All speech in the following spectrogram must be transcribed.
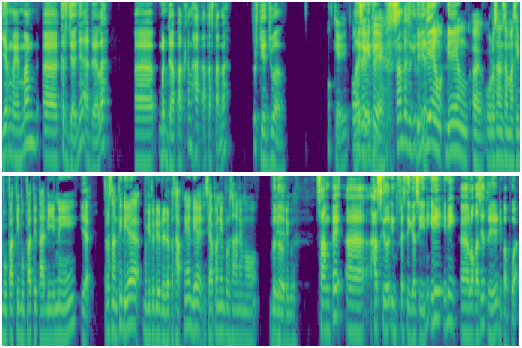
yang memang eh, kerjanya adalah eh, mendapatkan hak atas tanah terus dia jual. Oke oh Land bisa gitu ya Sampai segitu Jadi dia yang dia yang eh, urusan sama si bupati-bupati tadi ini. Iya. Terus nanti dia begitu dia udah dapat haknya dia siapa nih perusahaan yang mau beli Betul. dari gue. sampai eh, hasil investigasi ini ini ini eh, lokasinya terjadi di Papua.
